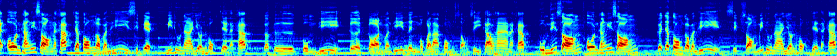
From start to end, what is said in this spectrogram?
กโอนครั้งที่2นะครับ จะตรงกับวันที่ 11 มิถุนายน 67 นะครับ ก็คือกลุ่มที่เกิดก่อนวันที่ 1 มกราคม 2495 นะครับ กลุ่มที่ 2 โอนครั้งที่ 2 ก็จะตรงกับวันที่ 12 มิถุนายน 67 นะครับ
